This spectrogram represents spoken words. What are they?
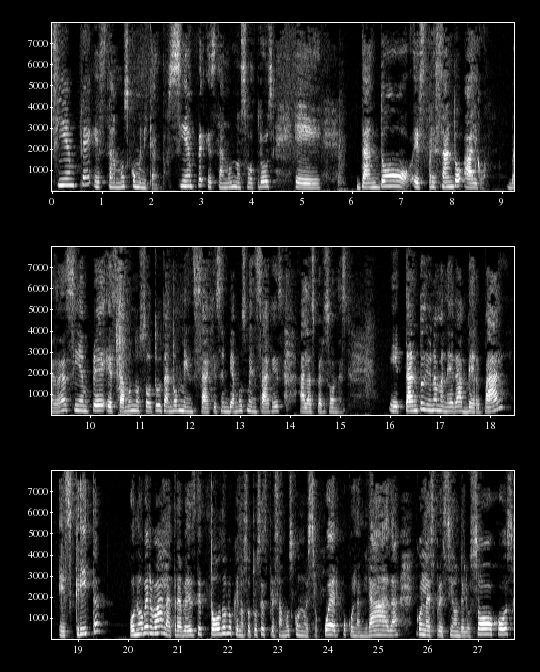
siempre estamos comunicando, siempre estamos nosotros eh, dando, expresando algo, ¿verdad? Siempre estamos nosotros dando mensajes, enviamos mensajes a las personas, eh, tanto de una manera verbal, escrita, o no verbal a través de todo lo que nosotros expresamos con nuestro cuerpo, con la mirada, con la expresión de los ojos,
